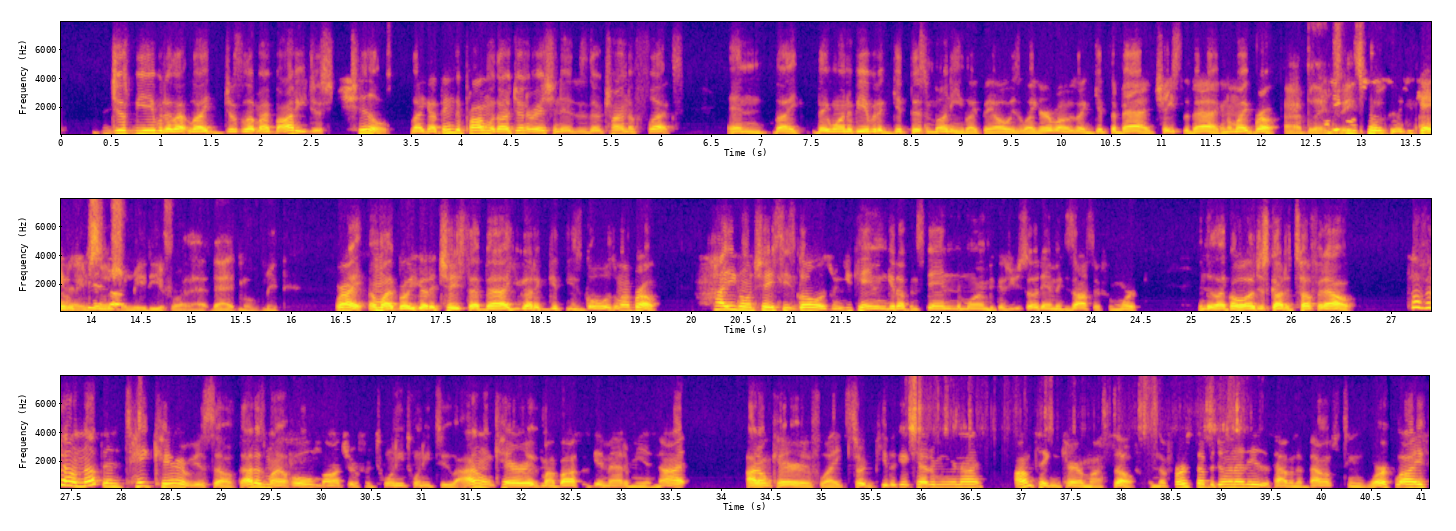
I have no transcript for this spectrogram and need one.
just be able to let like just let my body just chill. Like I think the problem with our generation is is they're trying to flex and like they want to be able to get this money like they always like everyone was like get the bag chase the bag. And i'm like bro i blame facebook. i blame social media for that that movement. Right. I'm like bro you got to chase that bag. You got to get these goals. I'm like bro how you gonna chase these goals when you can't even get up and stand in the morning because you're so damn exhausted from work? And they're like oh i just got to tough it out tough it out nothing take care of yourself that is my whole mantra for 2022 i don't care if my bosses get mad at me or not I don't care if like certain people get care of me or not. I'm taking care of myself. And the first step of doing that is, is having a balance between work life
